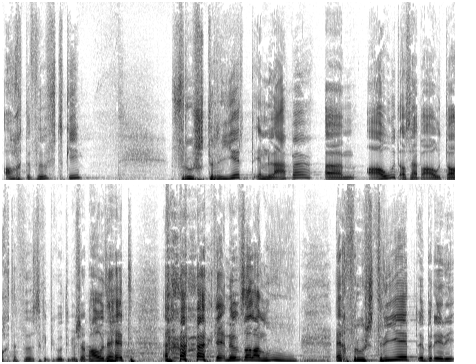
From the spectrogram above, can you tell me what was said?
58, frustriert im Leben, ähm, alt, also eben alt, 58, gut, ich bin schon alt, geht nicht mehr so lange, uh echt frustriert über ihre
